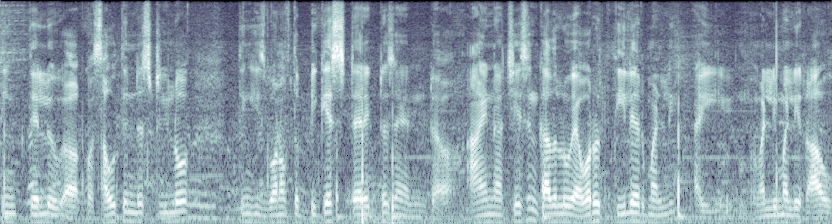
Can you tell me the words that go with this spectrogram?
think Telugu south ఇండస్ట్రీలో think is one of the biggest directors and ఆయన చేసిన కథలు ఎవరు తీలేరు మళ్ళీ. అవి మళ్ళీ మళ్ళీ రావు.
